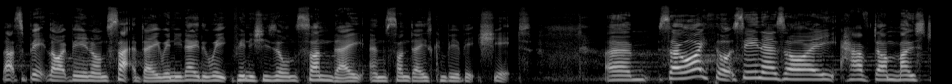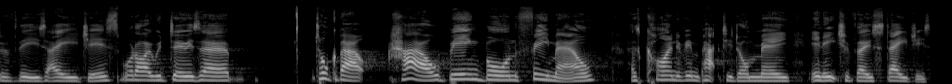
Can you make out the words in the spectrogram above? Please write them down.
That's a bit like being on Saturday when you know the week finishes on Sunday and Sundays can be a bit shit. Um, so I thought, seeing as I have done most of these ages, what I would do is uh, talk about how being born female has kind of impacted on me in each of those stages.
